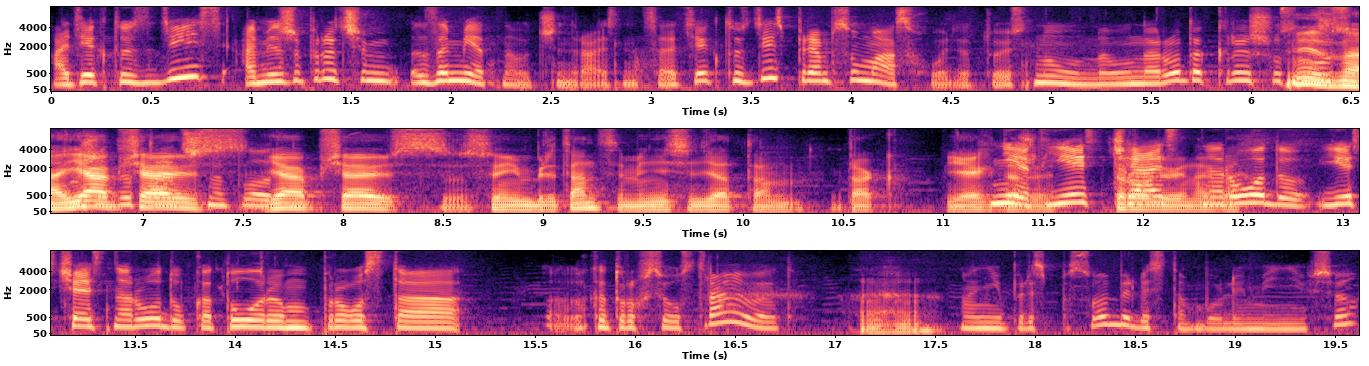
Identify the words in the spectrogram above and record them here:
А те, кто здесь, а между прочим, заметна очень разница, а те, кто здесь, прям с ума сходят. То есть, ну, у народа крышу Не сносит знаю, я общаюсь, плотно. я общаюсь с своими британцами, они сидят там так. Я их Нет, даже есть часть иногда. народу, есть часть народу, которым просто, э, которых все устраивает. Ага. Они приспособились там более-менее все.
